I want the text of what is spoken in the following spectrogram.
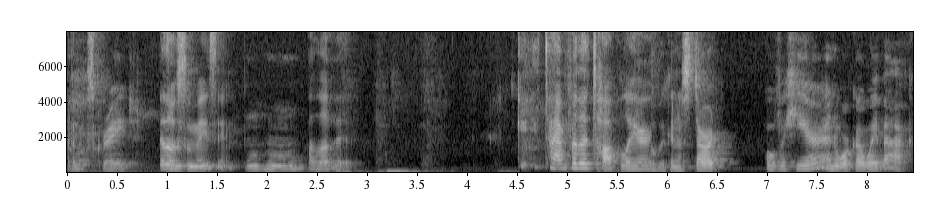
It looks great. It looks amazing. Mm -hmm. I love it. Time for the top layer. So we're gonna start over here and work our way back.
